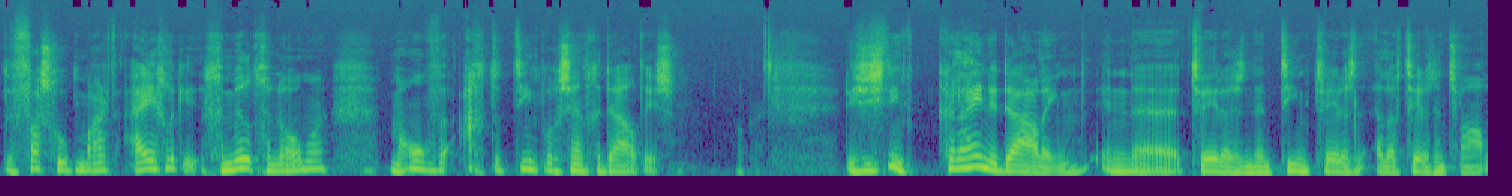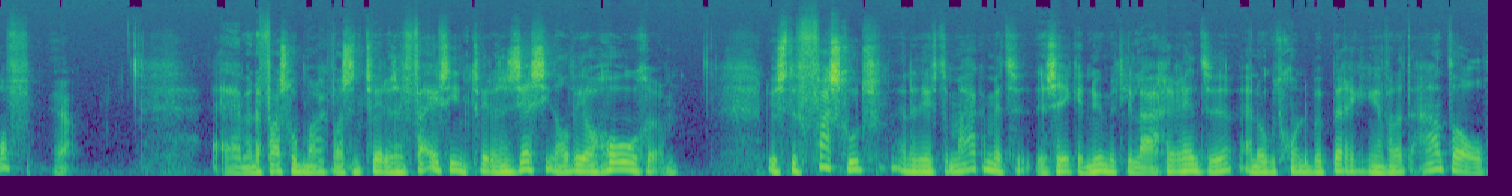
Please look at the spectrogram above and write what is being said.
de vastgoedmarkt eigenlijk gemiddeld genomen maar ongeveer 8 tot 10 procent gedaald is. Oké. Dus je ziet een kleine daling in eh 2010, 2011, 2012. Ja. Eh, maar de vastgoedmarkt was in 2015, 2016 alweer hoger. Dus de vastgoed, en dat heeft te maken met, zeker nu met die lage rente... en ook gewoon de beperkingen van het aantal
